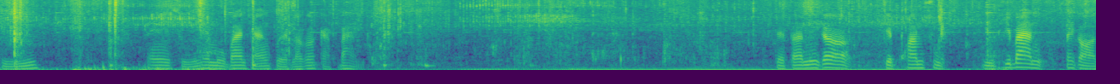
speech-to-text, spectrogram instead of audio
ศูนย์ให้ศูนย์ให้หมู่บ้านช้างเปิดเราก็กลับบ้าน แต่ตอนนี้ก็เก็บความสุขอยู่ที่บ้านไปก่อน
